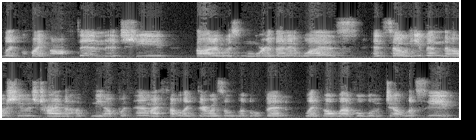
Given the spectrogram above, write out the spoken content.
like quite often, and she thought it was more than it was. And so even though she was trying to hook me up with him, I felt like there was a little bit like a level of jealousy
